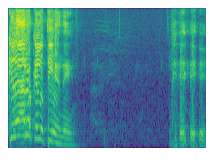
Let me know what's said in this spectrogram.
Claro que lo tiene.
